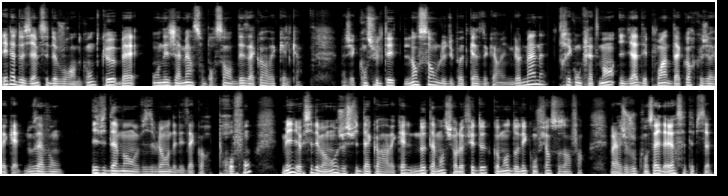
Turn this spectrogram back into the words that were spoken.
et la deuxième, c'est de vous rendre compte que, ben, on n'est jamais à 100% en désaccord avec quelqu'un. J'ai consulté l'ensemble du podcast de Caroline Goldman. Très concrètement, il y a des points d'accord que j'ai avec elle. Nous avons évidemment visiblement des désaccords profonds, mais il y a aussi des moments où je suis d'accord avec elle, notamment sur le fait de comment donner confiance aux enfants. Voilà, je vous conseille d'ailleurs cet épisode.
